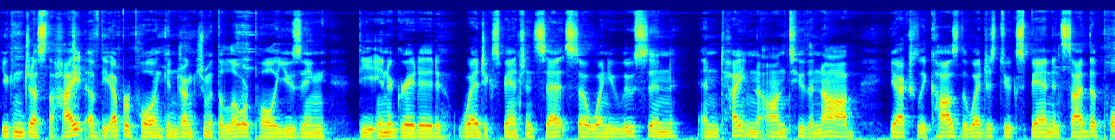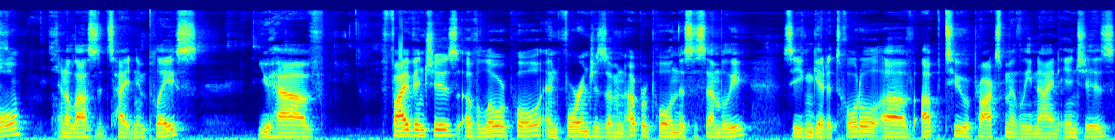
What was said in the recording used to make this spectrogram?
you can adjust the height of the upper pole in conjunction with the lower pole using the integrated wedge expansion set. So when you loosen and tighten onto the knob, you actually cause the wedges to expand inside the pole and allows it to tighten in place. You have 5 inches of a lower pole and 4 inches of an upper pole in this assembly. So you can get a total of up to approximately 9 inches.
